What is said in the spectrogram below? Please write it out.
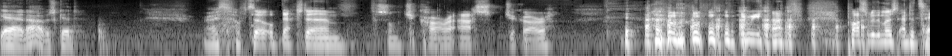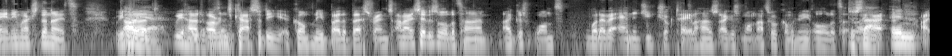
yeah. No, it was good. Right up to up next, um, for some Chikara ass Chikara. we have possibly the most entertaining match of the night. We Oh, had yeah, we had 100%. Orange Cassidy accompanied by the best friends, and I say this all the time. I just want whatever energy Chuck Taylor has. I just want that to accompany me all the time. Just Like, that in I,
